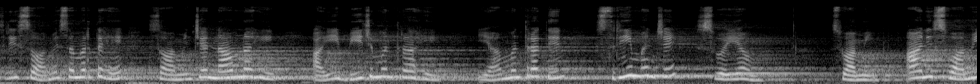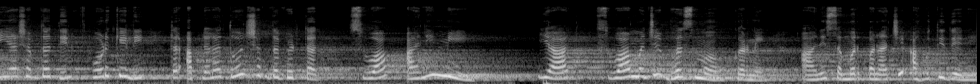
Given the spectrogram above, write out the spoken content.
श्री स्वामी समर्थ हे स्वामींचे नाव नाही आई बीज मंत्र आहे. या मंत्रातील श्री म्हणजे स्वयं. स्वामी आणि स्वामी या शब्दातील फोड केली तर आपल्याला दोन शब्द भेटतात स्वा आणि मी. यात स्वा म्हणजे भस्म करणे आणि समर्पणाची आहुती देणे.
